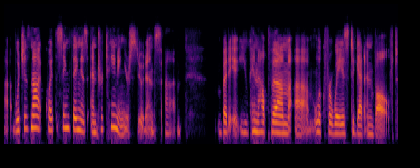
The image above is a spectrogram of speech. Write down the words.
uh, which is not quite the same thing as entertaining your students, um, but it, you can help them um, look for ways to get involved.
